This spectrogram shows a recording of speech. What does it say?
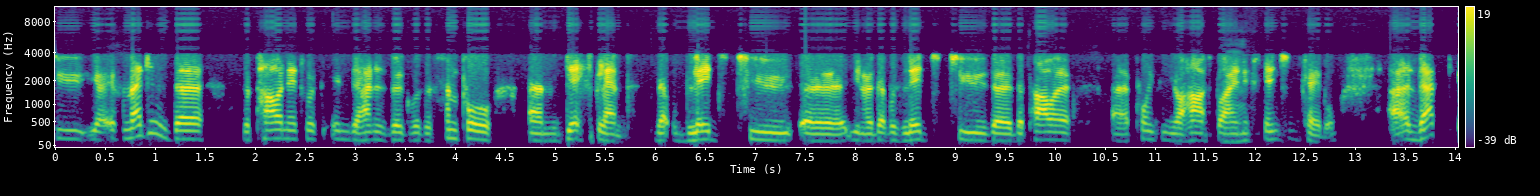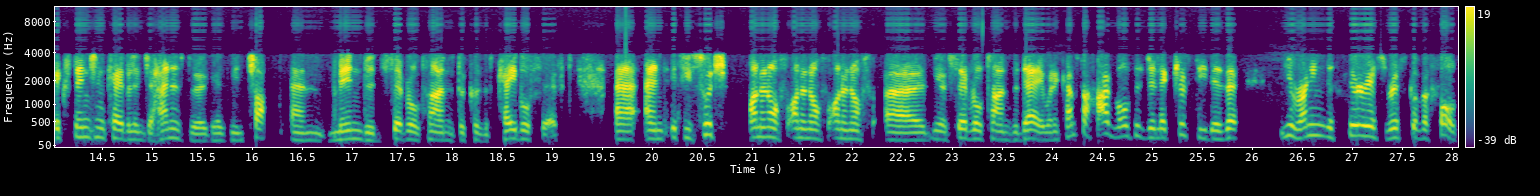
to, you know, if imagine the the power network in Johannesburg was a simple um, desk lamp that led to, uh, you know, that was led to the, the power uh, point in your house by mm-hmm. an extension cable. Uh, that extension cable in Johannesburg has been chopped and mended several times because of cable theft. Uh, and if you switch on and off, on and off, on and off, uh, you know, several times a day, when it comes to high voltage electricity, there's a you're running the serious risk of a fault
